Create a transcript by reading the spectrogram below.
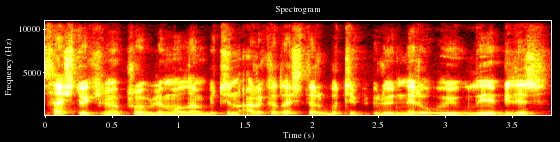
Saç dökülme problemi olan bütün arkadaşlar bu tip ürünleri uygulayabilir.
